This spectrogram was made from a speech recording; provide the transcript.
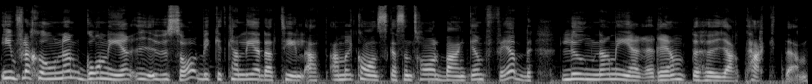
Inflationen går ner i USA vilket kan leda till att amerikanska centralbanken Fed lugnar ner räntehöjartakten.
